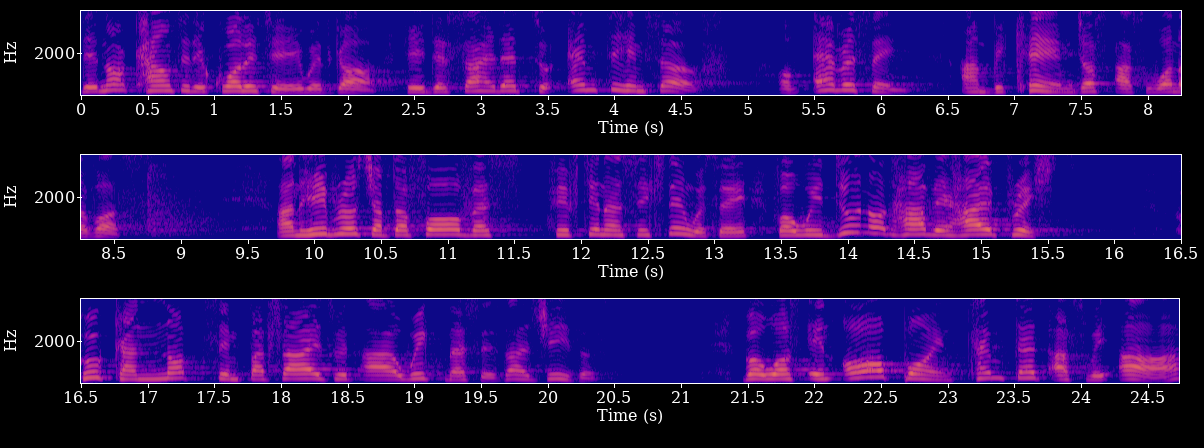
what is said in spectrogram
did not count equality with God. He decided to empty himself of everything and became just as one of us. And Hebrews chapter 4, verse 15 and 16 will say, For we do not have a high priest who cannot sympathize with our weaknesses. That's Jesus. But was in all points tempted as we are,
